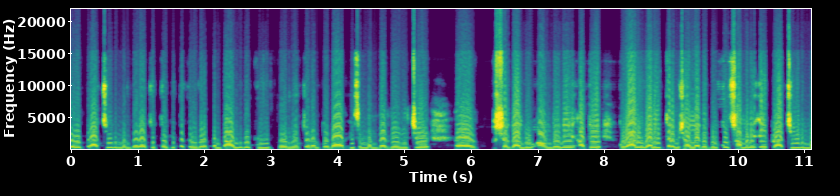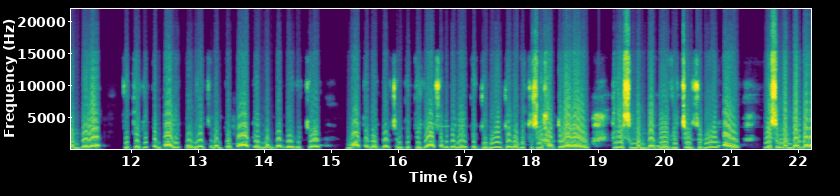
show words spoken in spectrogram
ਇਹ ਪ੍ਰਾਚੀਨ ਮੰਦਿਰ ਹੈ ਜਿੱਥੇ ਕਿ ਤਕਰੀਬਨ 45 ਦੇ ਕਰੀਬ ਪੌੜੀਆਂ ਚੜਨ ਤੋਂ ਬਾਅਦ ਇਸ ਮੰਦਿਰ ਦੇ ਵਿੱਚ ਅਹ, ਸ਼ਰਧਾਲੂ ਆਉਂਦੇ ਨੇ ਅਤੇ ਕੁਰਾਲੀ ਵਾਲੀ ਧਰਮਸ਼ਾਲਾ ਦੇ ਬਿਲਕੁਲ ਸਾਹਮਣੇ ਇਹ ਪ੍ਰਾਚੀਨ ਮੰਦਿਰ ਹੈ, ਜਿੱਥੇ ਕਿ 45 ਪੌੜੀਆਂ ਚੜ੍ਹਨ ਤੋਂ ਬਾਅਦ ਇਹ ਮੰਦਿਰ ਦੇ ਵਿੱਚ ਮਾਤਾ ਦੇ ਦਰਸ਼ਨ ਕੀਤੇ ਜਾ ਸਕਦੇ ਨੇ ਤੇ ਜਰੂਰ ਜਦੋਂ ਵੀ ਤੁਸੀਂ ਹਰਿਦੁਆਰ ਆਓ ਤੇ ਇਸ ਮੰਦਿਰ ਦੇ ਵਿੱਚ ਜ਼ਰੂਰ ਆਓ। ਇਸ ਮੰਦਿਰ ਦਾ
